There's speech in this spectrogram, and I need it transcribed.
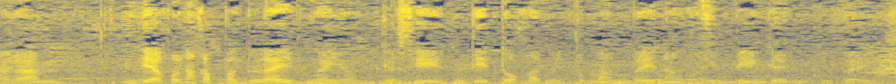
Maram, hindi ako nakapag-live ngayon kasi dito kami tumambay ng kaibigan ko guys.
